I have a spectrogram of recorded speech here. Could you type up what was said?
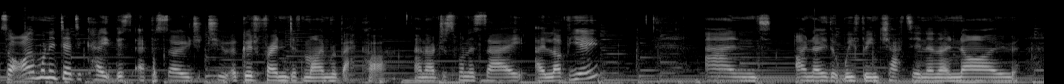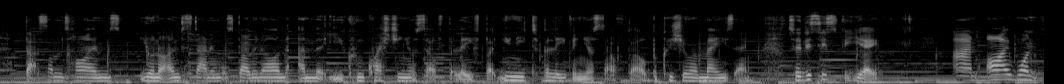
so i want to dedicate this episode to a good friend of mine rebecca and i just want to say i love you and i know that we've been chatting and i know that sometimes you're not understanding what's going on and that you can question your self belief, but you need to believe in yourself, girl, because you're amazing. So, this is for you. And I want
